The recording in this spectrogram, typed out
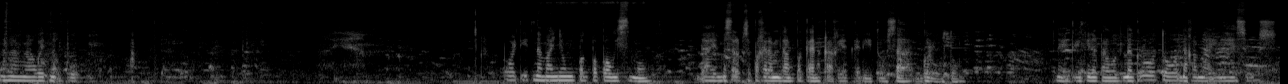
Nangangawit na upo. Ayan. 48 naman yung pagpapawis mo. Dahil masarap sa pakiramdam pagka nakakyat ka dito sa grotto. Na ito yung tinatawag na grotto na kamay ni Jesus.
